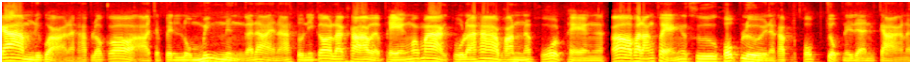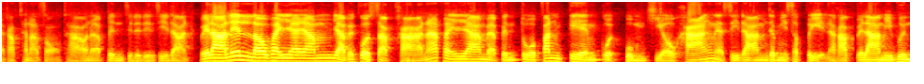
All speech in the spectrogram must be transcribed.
ก้ามดีกว่านะครับแล้วก็อาจจะเป็นลมมิ่งหนึ่งก็ได้นะ ตัวนี้ก็ราคาแบบแพงมากๆตัวละห้าพันนะโคตรแพงนะก็พลังแฝงก็คือครบเลยนะครับครบจบในแดนกลางนะครับถนัดสองเท้านะครับเป็นซีเดนซีดาน เวลาเล่นเราพยายามอย่าไปกดสับขานะพยายามแบบเป็นตัวปั้นเกมกดปุ่มเขียวค้างเนี่ยซีดานมันจะมีสปีดนะครับเวลามีพื้น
